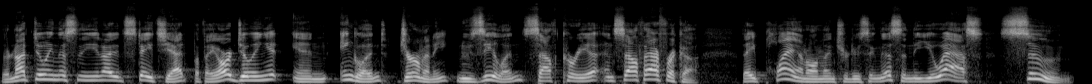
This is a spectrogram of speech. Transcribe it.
They're not doing this in the United States yet, but they are doing it in England, Germany, New Zealand, South Korea, and South Africa. They plan on introducing this in the US soon.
